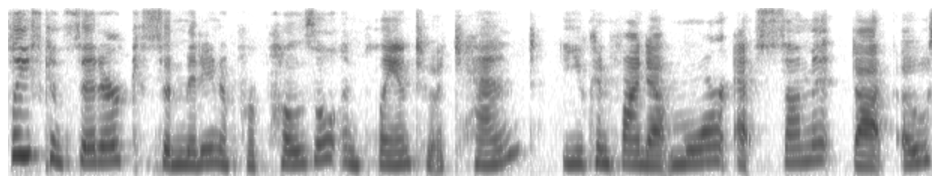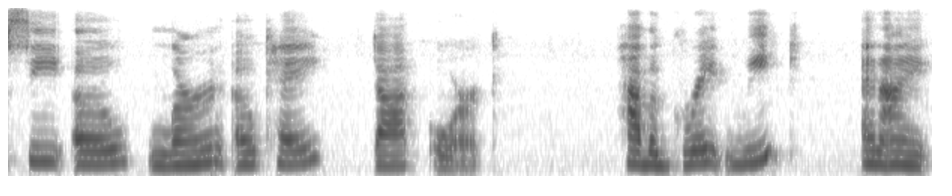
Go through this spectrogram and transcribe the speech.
Please consider submitting a proposal and plan to attend. You can find out more at summit.ocolearnok.org. Have a great week, and I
